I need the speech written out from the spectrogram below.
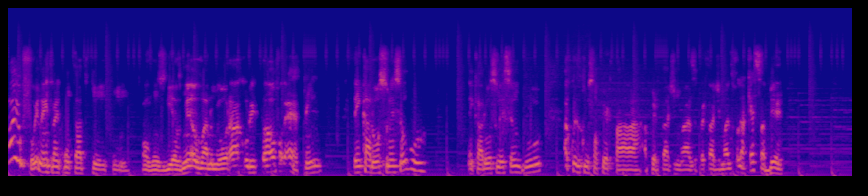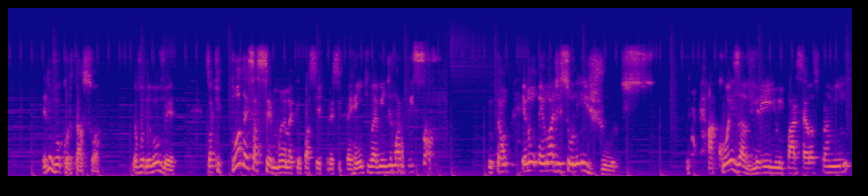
Aí eu fui, né, entrar em contato com, com alguns guias meus lá no meu oráculo e tal, falei, é, tem, tem caroço nesse angu, tem caroço nesse angu. A coisa começou a apertar, apertar demais, apertar demais. Eu falei, ah, quer saber? Eu não vou cortar só, eu vou devolver. Só que toda essa semana que eu passei por esse perrengue vai vir de uma vez só. Então, eu não, eu não adicionei juros. A coisa veio em parcelas para mim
